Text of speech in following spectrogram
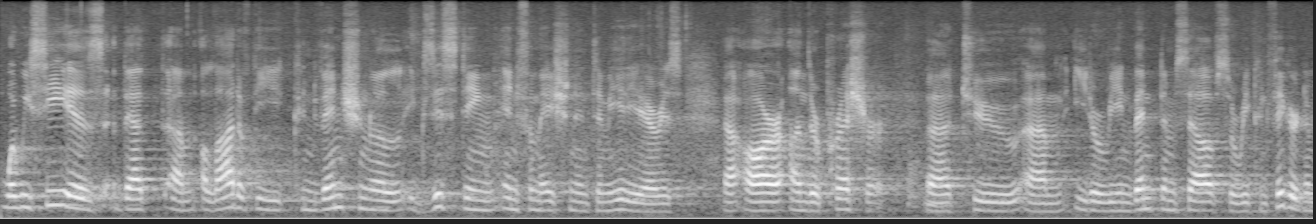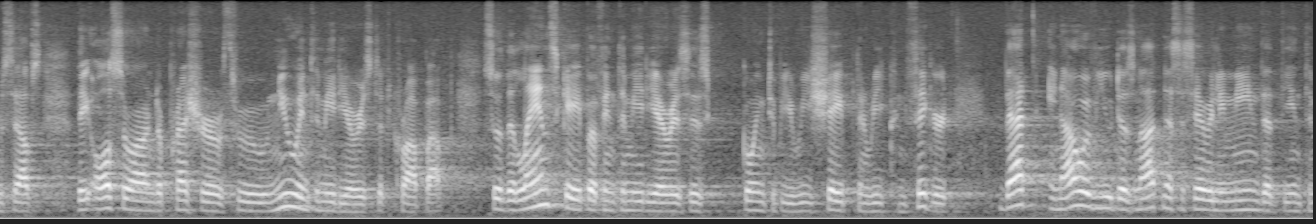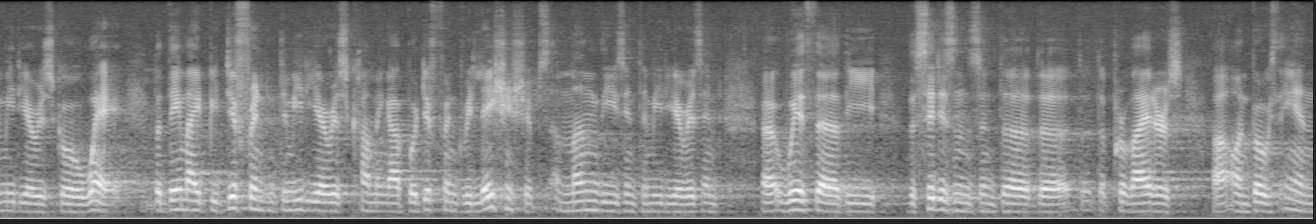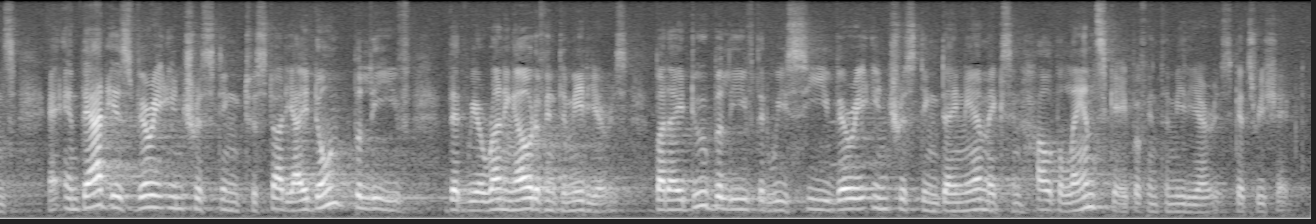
What we see is that um, a lot of the conventional existing information intermediaries uh, are under pressure uh, to um, either reinvent themselves or reconfigure themselves, they also are under pressure through new intermediaries that crop up. So the landscape of intermediaries is going to be reshaped and reconfigured. That, in our view, does not necessarily mean that the intermediaries go away, but they might be different intermediaries coming up or different relationships among these intermediaries and uh, with uh, the, the citizens and the, the, the providers uh, on both ends. And that is very interesting to study. I don't believe that we are running out of intermediaries, but I do believe that we see very interesting dynamics in how the landscape of intermediaries gets reshaped.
